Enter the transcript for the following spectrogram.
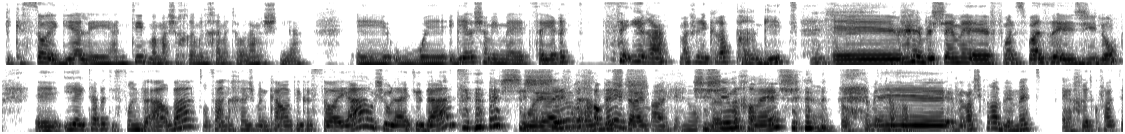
פיקאסו הגיע לאנטיב ממש אחרי מלחמת העולם השנייה. הוא הגיע לשם עם ציירת צעירה, מה שנקרא פרגית, בשם פרנסואז ז'ילו. היא הייתה בת 24, את רוצה לנחש בין כמה פיקאסו היה, או שאולי את יודעת? 65. 65. ומה שקרה באמת, אחרי תקופת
